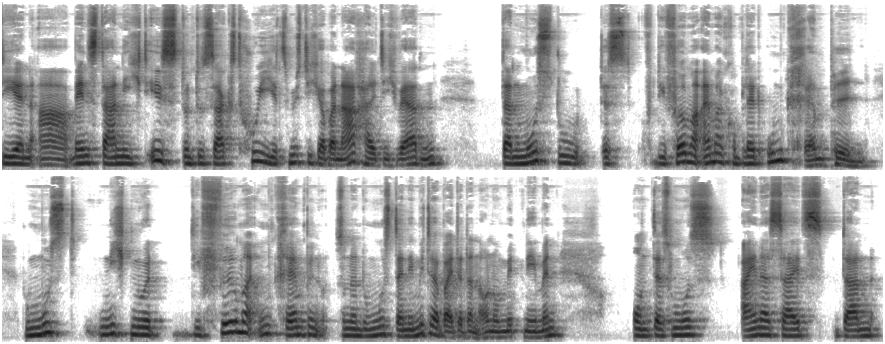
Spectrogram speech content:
DNA. Wenn es da nicht ist und du sagst, hui, jetzt müsste ich aber nachhaltig werden, dann musst du das, die Firma einmal komplett umkrempeln. du musst nicht nur die Firma umkrempeln, sondern du musst deine Mitarbeiter dann auch noch mitnehmen. Und das muss einerseits dann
